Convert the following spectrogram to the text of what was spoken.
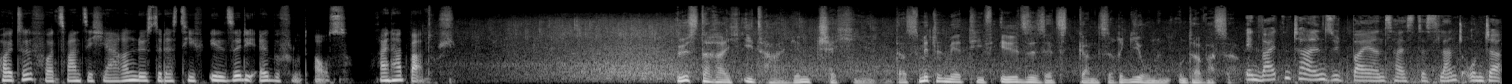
Heute, vor 20 Jahren, löste das Tief Ilse die Elbeflut aus. Reinhard Bartusch. Österreich, Italien, Tschechien. Das Mittelmeertief Ilse setzt ganze Regionen unter Wasser. In weiten Teilen Südbayerns heißt das Land unter.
